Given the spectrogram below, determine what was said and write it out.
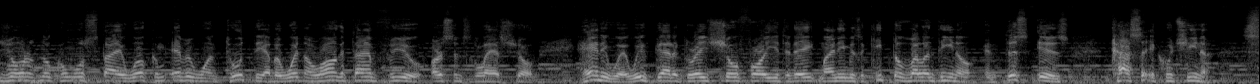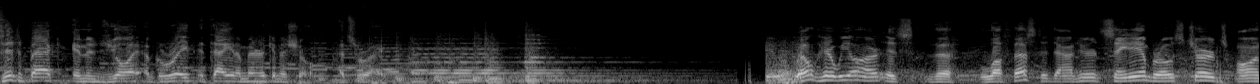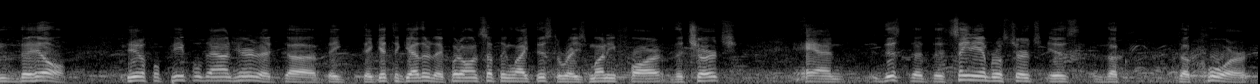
Buongiorno, como stai? Welcome everyone. Tutti, I've been waiting a long time for you, or since the last show. Anyway, we've got a great show for you today. My name is Akito Valentino, and this is Casa e Cucina. Sit back and enjoy a great Italian-American show. That's right. Well, here we are. It's the La Festa down here at St. Ambrose Church on the hill beautiful people down here that uh, they, they get together, they put on something like this to raise money for the church. And this the, the St. Ambrose Church is the, the core,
